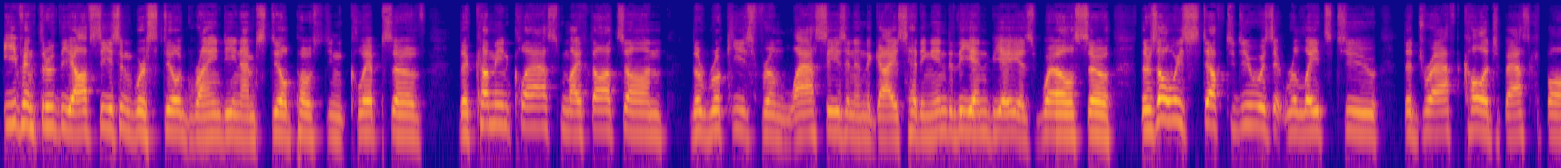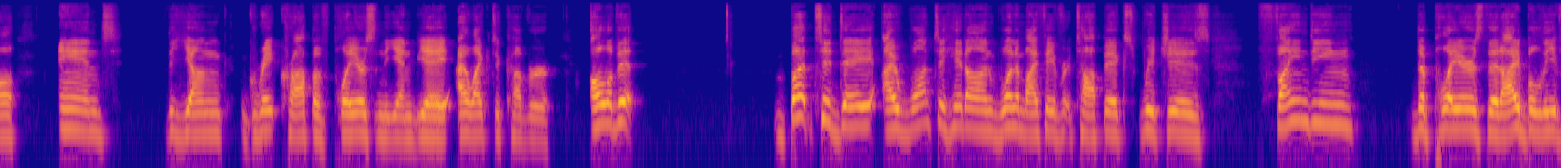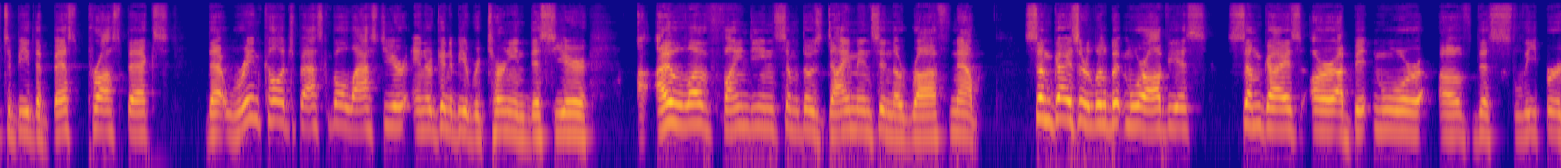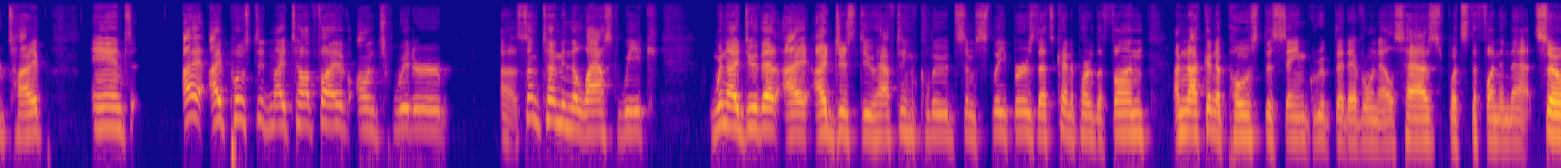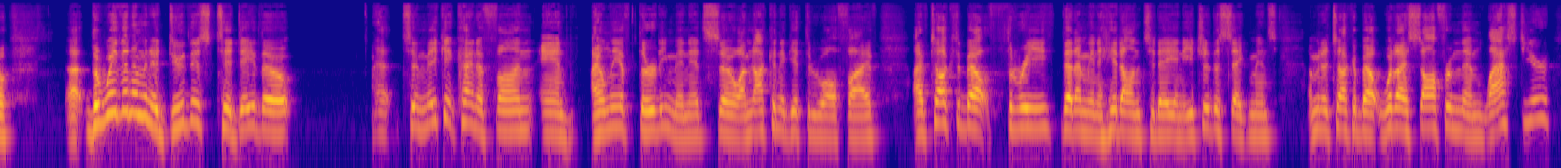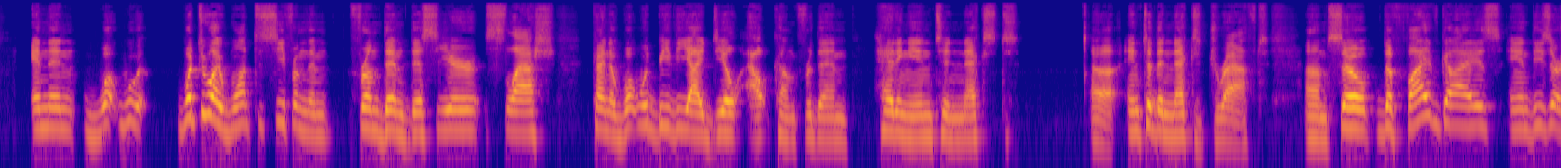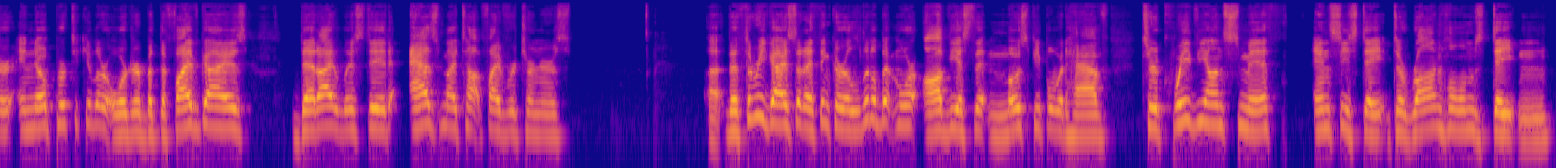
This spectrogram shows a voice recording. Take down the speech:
even through the offseason, we're still grinding. I'm still posting clips of the coming class, my thoughts on the rookies from last season and the guys heading into the NBA as well. So there's always stuff to do as it relates to the draft, college basketball, and the young, great crop of players in the NBA. I like to cover all of it. But today, I want to hit on one of my favorite topics, which is finding the players that I believe to be the best prospects that were in college basketball last year and are going to be returning this year. I love finding some of those diamonds in the rough. Now, some guys are a little bit more obvious, some guys are a bit more of the sleeper type. And I, I posted my top five on Twitter uh, sometime in the last week when I do that, I I just do have to include some sleepers. That's kind of part of the fun. I'm not going to post the same group that everyone else has. What's the fun in that? So, uh, the way that I'm going to do this today, though, uh, to make it kind of fun, and I only have 30 minutes, so I'm not going to get through all five. I've talked about three that I'm going to hit on today in each of the segments. I'm going to talk about what I saw from them last year, and then what what do I want to see from them from them this year slash kind of what would be the ideal outcome for them heading into next uh, into the next draft. Um, so the five guys, and these are in no particular order, but the five guys that I listed as my top five returners. Uh, the three guys that I think are a little bit more obvious that most people would have Terquavion Smith, NC State, DaRon Holmes, Dayton,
